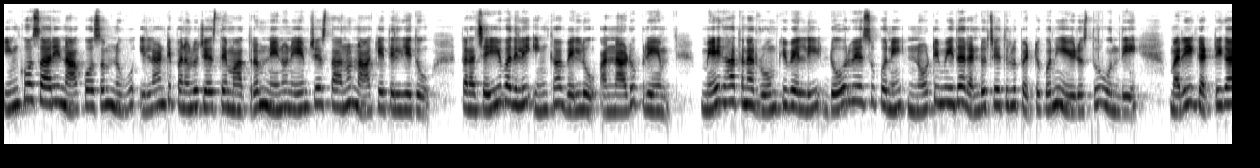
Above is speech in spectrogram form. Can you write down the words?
ఇంకోసారి నా కోసం నువ్వు ఇలాంటి పనులు చేస్తే మాత్రం నేను ఏం చేస్తానో నాకే తెలియదు. తన చెయ్యి వదిలి ఇంకా వెళ్ళు అన్నాడు ప్రేమ్. మేఘ తన రూమ్కి వెళ్ళి డోర్ వేసుకొని నోటి మీద రెండు చేతులు పెట్టుకొని ఏడుస్తూ ఉంది. మరీ గట్టిగా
